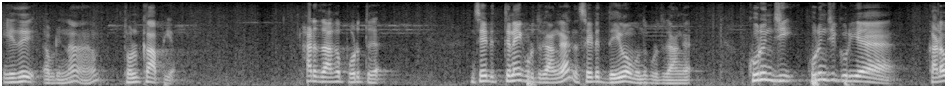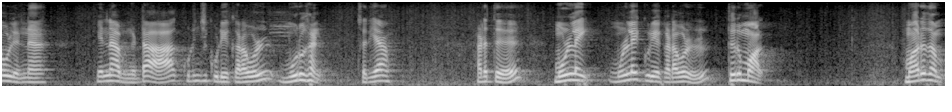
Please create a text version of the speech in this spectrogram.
எது அப்படின்னா தொல்காப்பியம். அடுத்ததாக பொறுத்துக. இந்த சைடு திணை கொடுத்துருக்காங்க இந்த சைடு தெய்வம் வந்து கொடுத்துருக்காங்க. குறிஞ்சி குறிஞ்சிக்குரிய கடவுள் என்ன? என்ன அப்படின்னு கேட்டால் குறிஞ்சிக்குரிய கடவுள் முருகன். சரியா? அடுத்து முல்லை முல்லைக்குரிய கடவுள் திருமால். மருதம்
